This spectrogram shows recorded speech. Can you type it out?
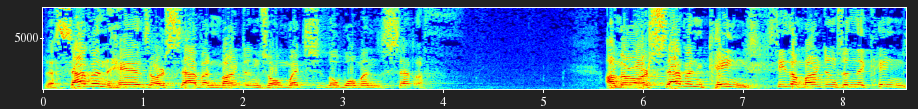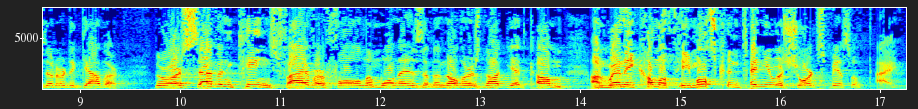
The seven heads are seven mountains on which the woman sitteth. And there are seven kings. See the mountains and the kings that are together. There are seven kings, five are fallen, and one is, and another is not yet come. And when he cometh, he must continue a short space of time.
